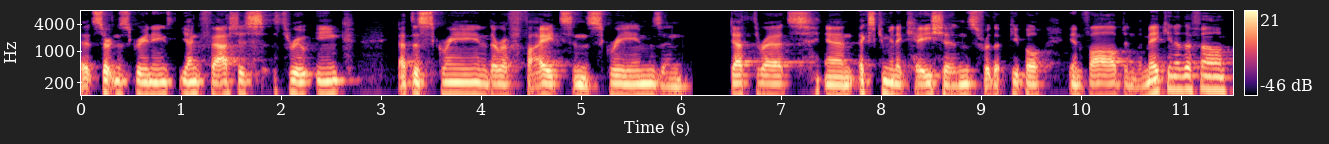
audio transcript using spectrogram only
at certain screenings, young fascists threw ink at the screen. There were fights and screams and death threats and excommunications for the people involved in the making of the film.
